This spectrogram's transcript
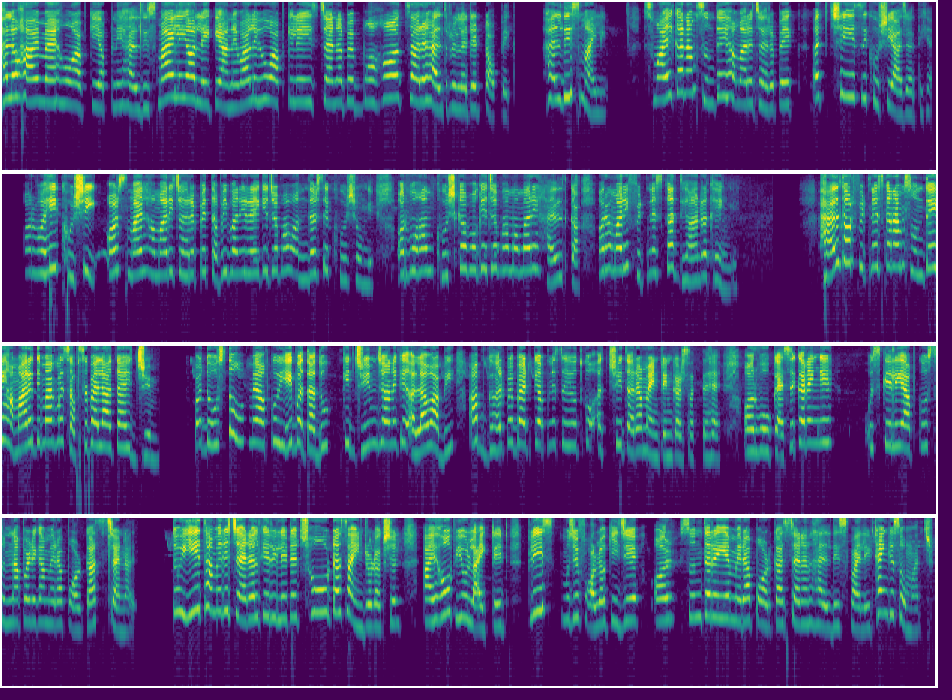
Hello hi मैं हूँ आपकी अपनी हेल्दी स्माइली और लेके आने वाली हूँ आपके लिए इस चैनल पे बहुत सारे health related topic healthy smiley smile का नाम सुनते ही हमारे चेहरे पे एक अच्छी सी खुशी आ जाती है। और वही खुशी और स्माइल हमारे चेहरे पे तभी बनी रहेगी जब हम अंदर से खुश होंगे और वो हम खुश कब होंगे जब हम हमारे हेल्थ का और हमारी फिटनेस का ध्यान रखेंगे। हेल्थ और फिटनेस का नाम सुनते ही हमारे दिमाग में सबसे पहले आता है जिम पर दोस्तों, मैं आपको ये बता दूँ कि जिम जाने के अलावा भी आप घर पर बैठ के अपने सेहत को अच्छी तरह मेंटेन कर सकते हैं। और वो कैसे करेंगे, उसके लिए आपको सुनना पड़ेगा मेरा पॉडकास्ट चैनल तो ये था मेरे चैनल के रिलेटेड छोटा सा introduction I hope you like it please मुझे फॉलो कीजिए और सुनते रहिए मेरा podcast channel healthy smiley thank you so much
